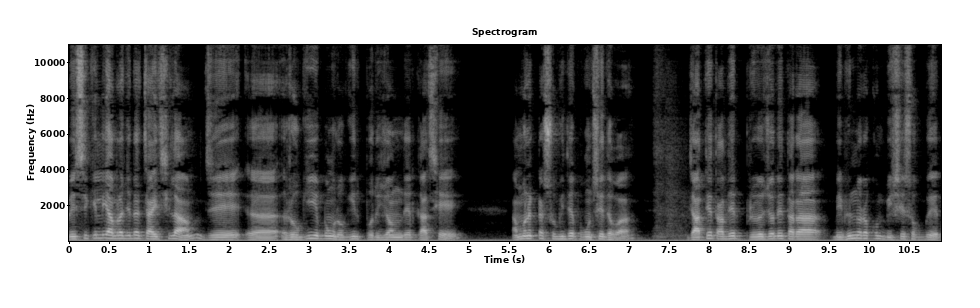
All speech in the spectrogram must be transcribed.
বেসিক্যালি আমরা যেটা চাইছিলাম যে রোগী এবং রোগীর পরিজনদের কাছে এমন একটা সুবিধে পৌঁছে দেওয়া, যাতে তাদের প্রয়োজনে তারা বিভিন্ন রকম বিশেষজ্ঞের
